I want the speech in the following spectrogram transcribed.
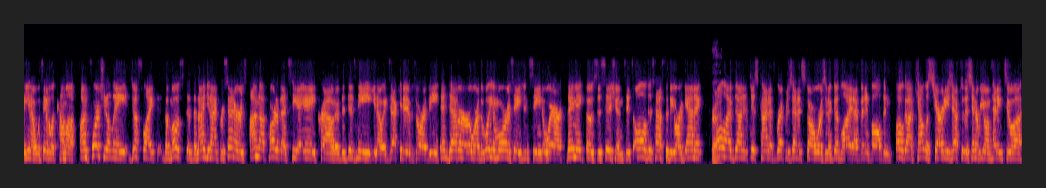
you know was able to come up. Unfortunately, just like the most the 99 percenters, I'm not part of that CAA crowd or the Disney you know executives or the Endeavor or the William Morris agency to where they make those decisions. It's all just has to be organic. Right. All I've done is just kind of represented Star Wars in a good light. I've been involved in oh god countless charities. After this interview, I'm heading to uh,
